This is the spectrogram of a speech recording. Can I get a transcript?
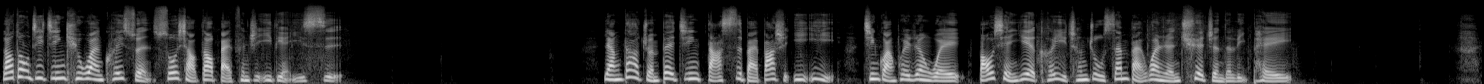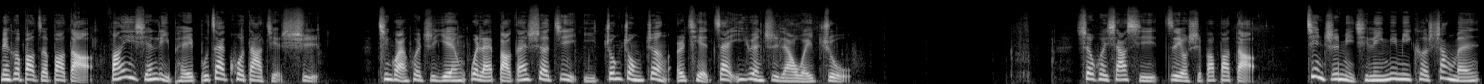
劳动基金 Q one 亏损缩小到百分之一点一四，两大准备金达四百八十一亿。金管会认为保险业可以撑住三百万人确诊的理赔。联合报则报道，防疫险理赔不再扩大解释。金管会直言，未来保单设计以中重症而且在医院治疗为主。社会消息，自由时报报道。禁止米其林秘密客上门，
